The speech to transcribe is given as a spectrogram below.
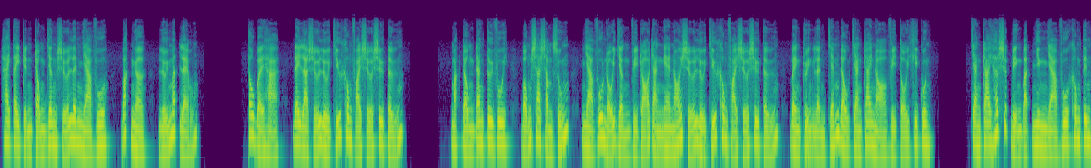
hai tay trịnh trọng dân sữa lên nhà vua, bất ngờ, lưỡi mách lẻo. Tâu bệ hạ, đây là sữa lừa chứ không phải sữa sư tử. Mặt rồng đang tươi vui, bỗng sa sầm xuống, nhà vua nổi giận vì rõ ràng nghe nói sữa lừa chứ không phải sữa sư tử, bèn truyền lệnh chém đầu chàng trai nọ vì tội khi quân. Chàng trai hết sức biện bạch nhưng nhà vua không tin.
